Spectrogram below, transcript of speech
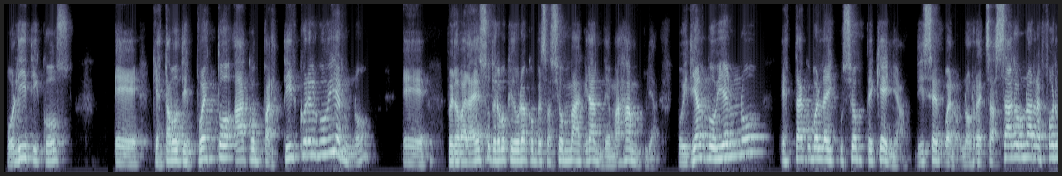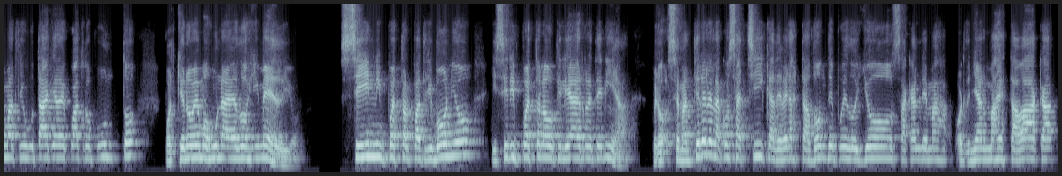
políticos, eh, que estamos dispuestos a compartir con el gobierno, eh, pero para eso tenemos que dar una conversación más grande, más amplia. Hoy día el gobierno está como en la discusión pequeña. Dicen, bueno, nos rechazaron una reforma tributaria de cuatro puntos, ¿por qué no vemos una de dos y medio? Sin impuesto al patrimonio y sin impuesto a las utilidades retenidas. Pero se mantiene la cosa chica de ver hasta dónde puedo yo sacarle más, ordeñar más esta vaca,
